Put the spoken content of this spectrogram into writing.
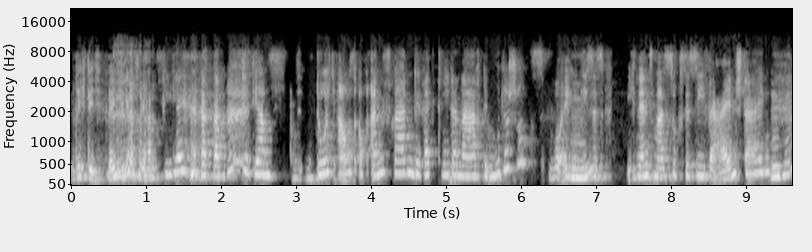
Richtig, richtig. Also wir haben viele, die haben durchaus auch Anfragen direkt wieder nach dem Mutterschutz, wo eben mhm. dieses, ich nenne es mal sukzessive Einsteigen. Mhm.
